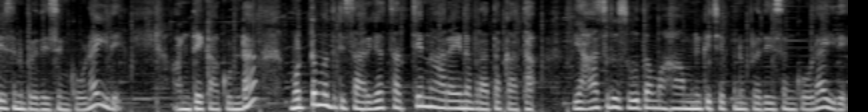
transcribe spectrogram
చేసిన ప్రదేశం కూడా ఇదే. అంతేకాకుండా మొట్టమొదటిసారిగా సత్యనారాయణ వ్రత కథ వ్యాసుడు సూత మహామునికి చెప్పిన ప్రదేశం కూడా ఇదే.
